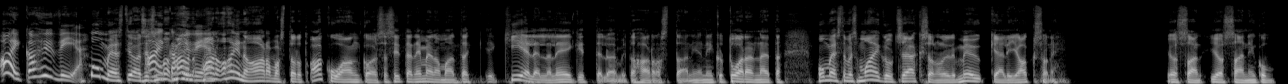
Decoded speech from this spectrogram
Aika hyviä. Mun mielestä joo. Siis Aika mä, mä, hyviä. mä oon aina arvostanut akuankoissa sitä nimenomaan tätä kielellä leikittelyä, mitä harrastaan. Ja niin kuin tuoda näitä, mun mielestä myös Michael Jackson oli Möykkäili Jacksoni. Jossain, jossain niin kuin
